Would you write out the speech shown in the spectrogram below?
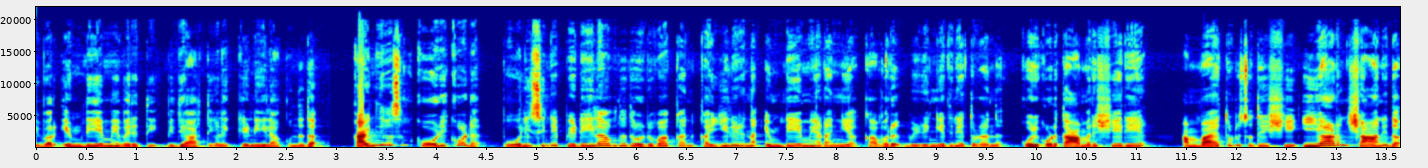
ഇവർ എം ഡി എം എ വരുത്തി വിദ്യാർത്ഥികളെ കെണിയിലാക്കുന്നത്. കഴിഞ്ഞ ദിവസം കോഴിക്കോട് പോലീസിന്റെ പിടിയിലാകുന്നത് ഒഴിവാക്കാൻ കയ്യിലിരുന്ന എം ഡി എം എ അടങ്ങിയ കവറ് വിഴുങ്ങിയതിനെ തുടർന്ന് കോഴിക്കോട് താമരശ്ശേരിയെ അമ്പായത്തോട് സ്വദേശി ഇയാടൻ ഷാനിദ്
